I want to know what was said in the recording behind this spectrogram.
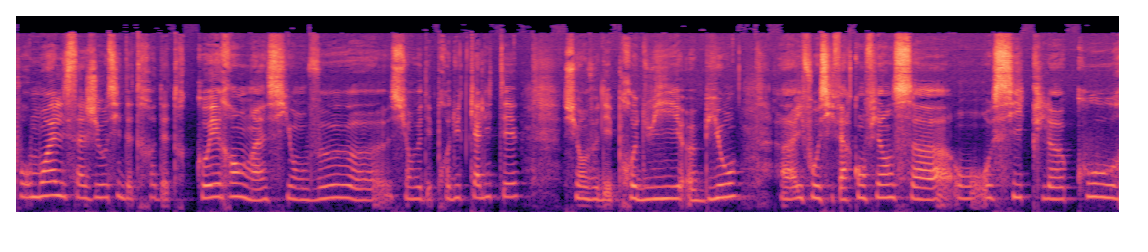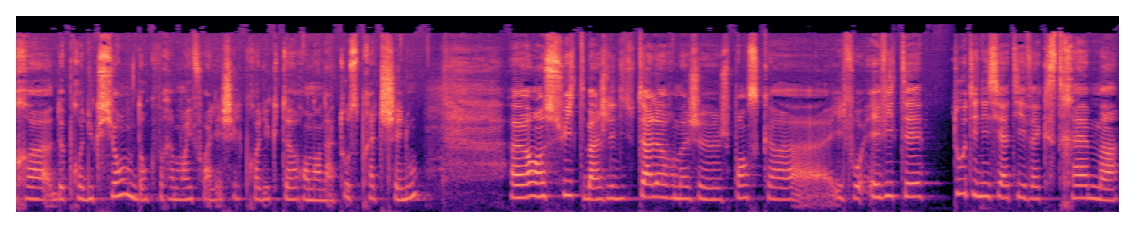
Pour moi, il s'agit aussi d'être cohérent. Hein, si on veut si on veut des produits de qualité, si on veut des produits bio, il faut aussi faire confiance au, au, cycle court de production. Donc vraiment, il faut aller chez le producteur. On en a tous près de chez nous. Euh, ensuite, bah, je l'ai dit tout à l'heure, moi je, pense qu'il euh, faut éviter toute initiative extrême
